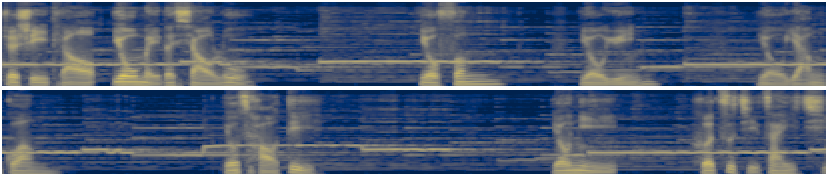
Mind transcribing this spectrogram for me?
这是一条优美的小路，有风，有云，有阳光。有草地，有你和自己在一起。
